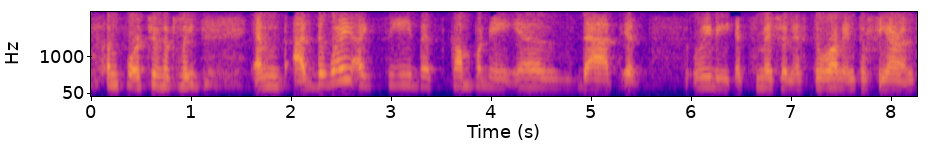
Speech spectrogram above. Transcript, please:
unfortunately. And uh, the way I see this company is that it's really, its mission is to run interference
